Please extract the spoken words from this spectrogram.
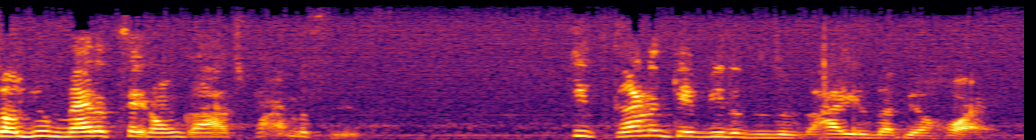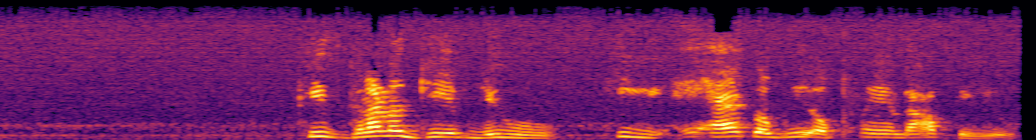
So you meditate on God's promises. He's going to give you the desires of your heart. He's going to give you, he has a will planned out for you.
